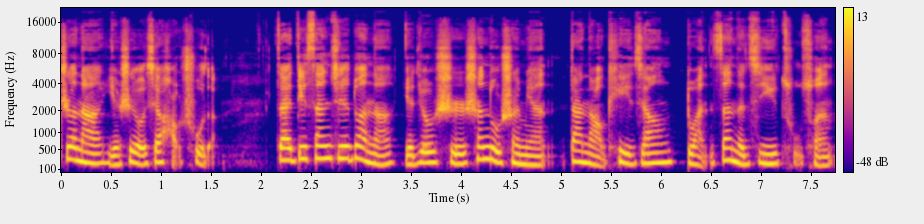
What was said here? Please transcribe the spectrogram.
这呢，也是有些好处的。在第三阶段呢，也就是深度睡眠，大脑可以将短暂的记忆储存，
